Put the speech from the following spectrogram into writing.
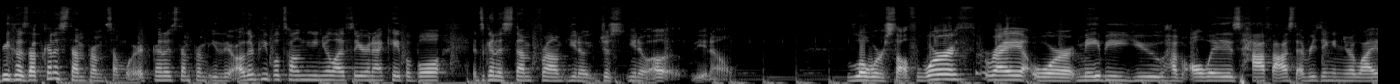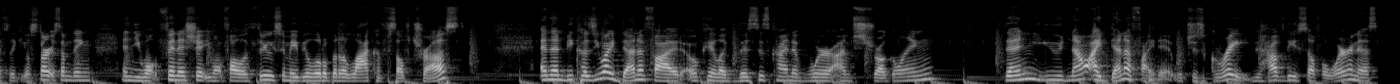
Because that's going to stem from somewhere. It's going to stem from either other people telling you in your life that you're not capable. It's going to stem from, you know, just, you know, uh, you know, lower self worth, right? Or maybe you have always half assed everything in your life. Like you'll start something and you won't finish it, you won't follow through. So maybe a little bit of lack of self trust. And then because you identified, okay, like this is kind of where I'm struggling, then you now identified it, which is great. You have the self awareness.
